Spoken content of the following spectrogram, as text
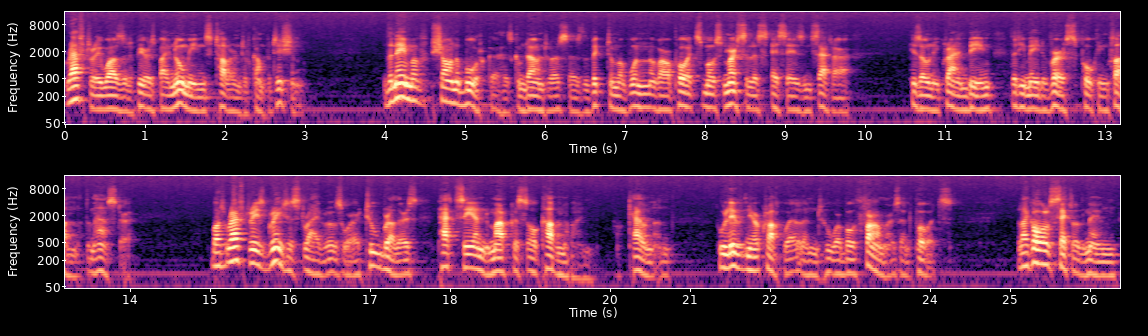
Raftery was, it appears, by no means tolerant of competition. The name of Shauna Burka has come down to us as the victim of one of our poet's most merciless essays in satire, his only crime being that he made a verse poking fun at the master. But Raftery's greatest rivals were two brothers, Patsy and Marcus O'Callaghan, who lived near Craughwell and who were both farmers and poets. Like all settled men,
